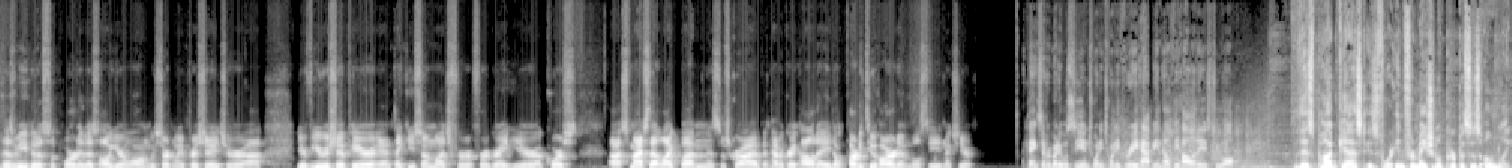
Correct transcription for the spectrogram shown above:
those of you who have supported us all year long. We certainly appreciate your uh, your viewership here, and thank you so much for for a great year. Of course, uh, smash that like button and subscribe, and have a great holiday. Don't party too hard, and we'll see you next year. Thanks, everybody. We'll see you in 2023. Happy and healthy holidays to you all. This podcast is for informational purposes only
